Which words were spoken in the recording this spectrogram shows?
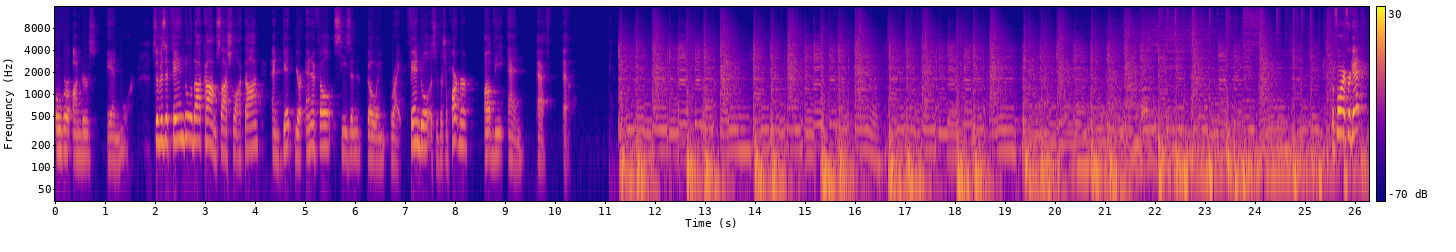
over unders, and more. So visit fanduel.com slash locked on and get your NFL season going right. FanDuel is an official partner of the NFL. Before I forget,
